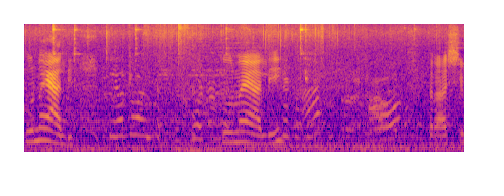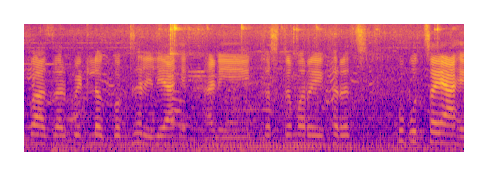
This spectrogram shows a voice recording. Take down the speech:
तू नाही आली. तू नाही आली. तर अशी बाजारपेठ लगबग झालेली आहे आणि कस्टमरही खरंच खूप उत्साही आहे.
